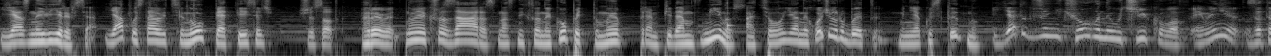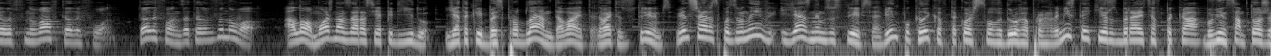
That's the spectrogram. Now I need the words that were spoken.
я зневірився. Я поставив ціну 5000 600 гривень. Ну, якщо зараз нас ніхто не купить, то ми прям підемо в мінус. А цього я не хочу робити. Мені якось стидно. Я тут вже нічого не очікував, і мені зателефонував телефон. Телефон зателефонував. Алло, можна зараз я під'їду? Я такий без проблем, давайте, давайте зустрінемось. Він ще раз подзвонив, і я з ним зустрівся. Він покликав також свого друга програміста, який розбирається в ПК, бо він сам теж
